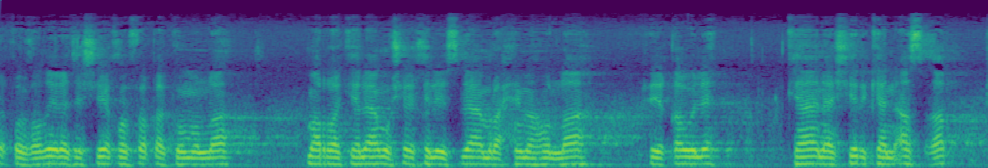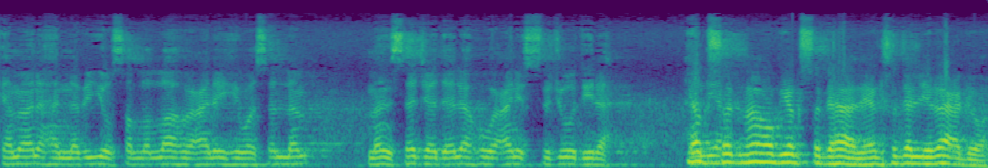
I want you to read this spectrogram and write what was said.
يقول فضيلة الشيخ وفقكم الله مر كلام شيخ الإسلام رحمه الله في قوله كان شركا أصغر كما نهى النبي صلى الله عليه وسلم من سجد له عن السجود له. يقصد ما هو بيقصد هذا؟ يقصد اللي بعده.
